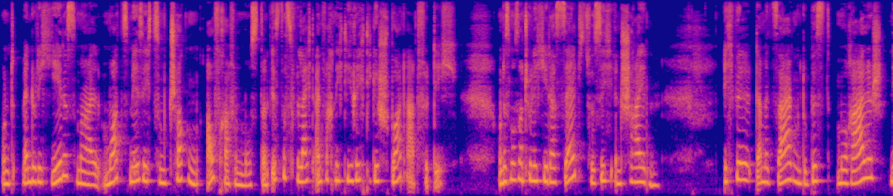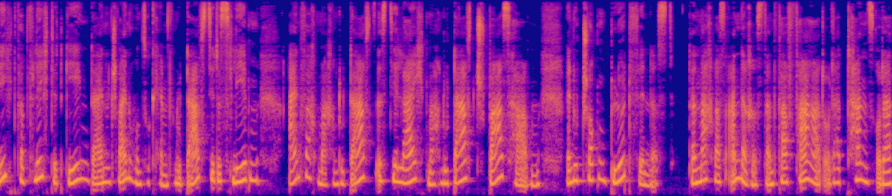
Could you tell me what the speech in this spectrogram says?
Und wenn du dich jedes Mal mordsmäßig zum Joggen aufraffen musst, dann ist das vielleicht einfach nicht die richtige Sportart für dich. Und das muss natürlich jeder selbst für sich entscheiden. Ich will damit sagen, du bist moralisch nicht verpflichtet, gegen deinen Schweinehund zu kämpfen. Du darfst dir das Leben einfach machen. Du darfst es dir leicht machen. Du darfst Spaß haben. Wenn du Joggen blöd findest, dann mach was anderes, dann fahr Fahrrad oder tanz oder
